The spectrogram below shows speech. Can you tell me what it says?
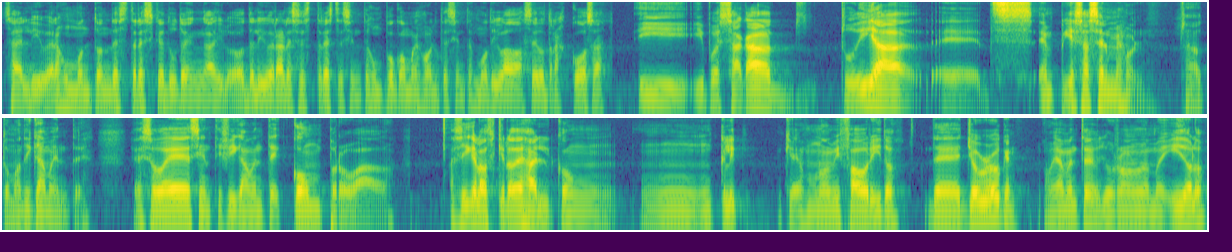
¿sabes? Liberas un montón de estrés que tú tengas y luego de liberar ese estrés te sientes un poco mejor, te sientes motivado a hacer otras cosas. Y, pues saca tu día, eh, empieza a ser mejor, o automáticamente. Eso es científicamente comprobado. Así que los quiero dejar con un, un clip que es uno de mis favoritos de Joe Rogan. obviamente Joe Rogan es uno de mis ídolos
